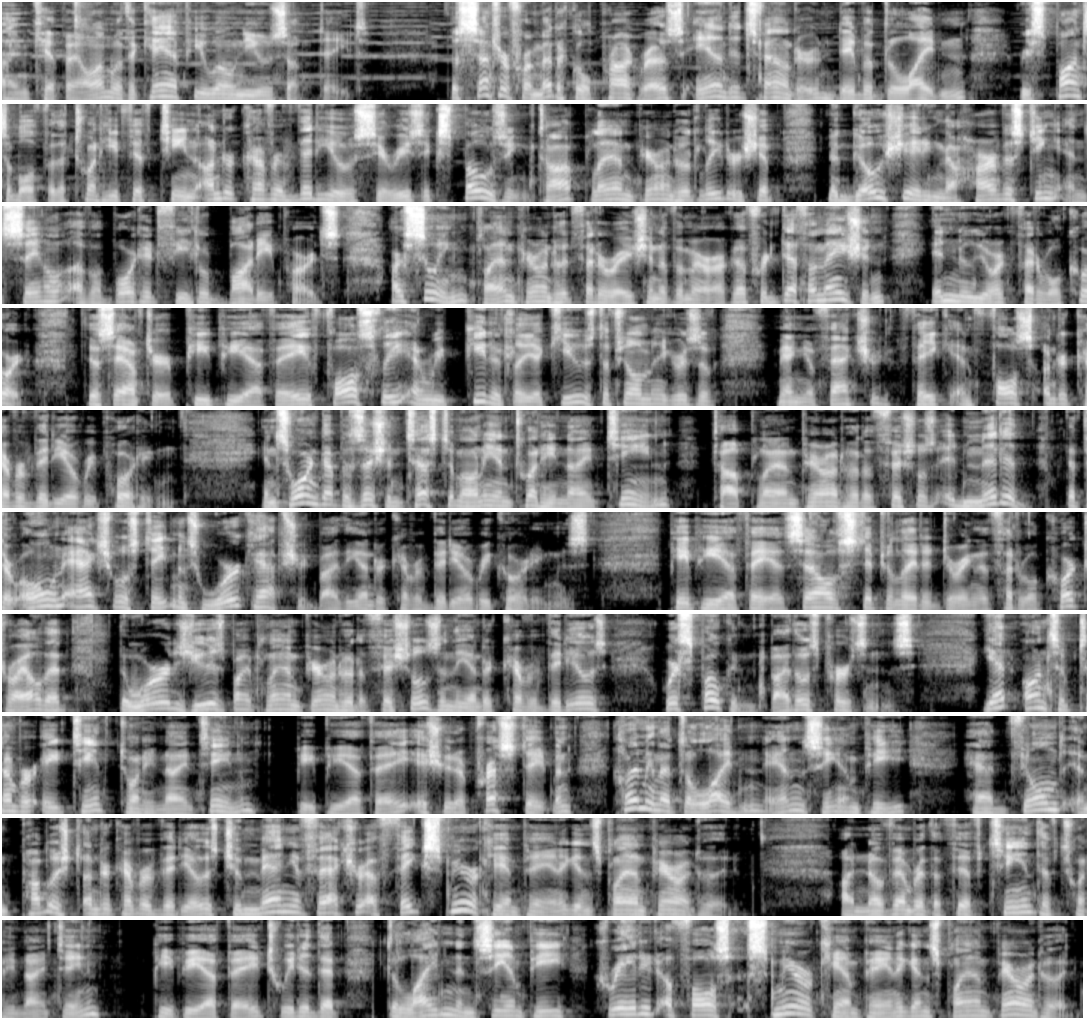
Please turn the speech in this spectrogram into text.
I'm Kip Allen with a KFUO News Update. The Center for Medical Progress and its founder, David Daleiden, responsible for the 2015 undercover video series exposing top Planned Parenthood leadership negotiating the harvesting and sale of aborted fetal body parts, are suing Planned Parenthood Federation of America for defamation in New York federal court. This after PPFA falsely and repeatedly accused the filmmakers of manufactured, fake, and false undercover video reporting. In sworn deposition testimony in 2019, top Planned Parenthood officials admitted that their own actual statements were captured by the undercover video recordings. PPFA itself stipulated during the federal court trial that the words used by Planned Parenthood officials in the undercover videos were spoken by those persons. Yet on September 18, 2019, PPFA issued a press statement claiming that Daleiden and CMP had filmed and published undercover videos to manufacture a fake smear campaign against Planned Parenthood. On November the 15th of 2019, PPFA tweeted that Daleiden and CMP created a false smear campaign against Planned Parenthood.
